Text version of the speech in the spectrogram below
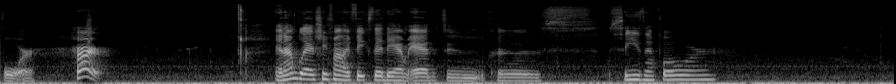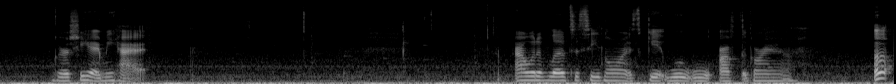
for her. And I'm glad she finally fixed that damn attitude because season four, girl, she had me hot. I would have loved to see Lawrence get woo woo off the ground. Oh.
